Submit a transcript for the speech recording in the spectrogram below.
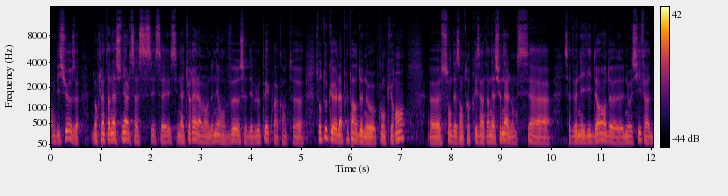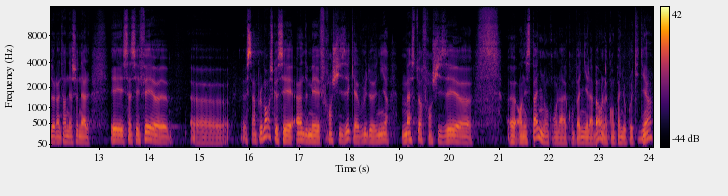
ambitieuses. Donc l'international, c'est naturel. À un moment donné, on veut se développer, quoi. Quand, surtout que la plupart de nos concurrents euh, sont des entreprises internationales. Donc ça, ça devenait évident de nous aussi faire de l'international. Et ça s'est fait euh, simplement parce que c'est un de mes franchisés qui a voulu devenir master franchisé euh, euh, en Espagne. Donc on l'a accompagné là-bas, on l'accompagne au quotidien.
